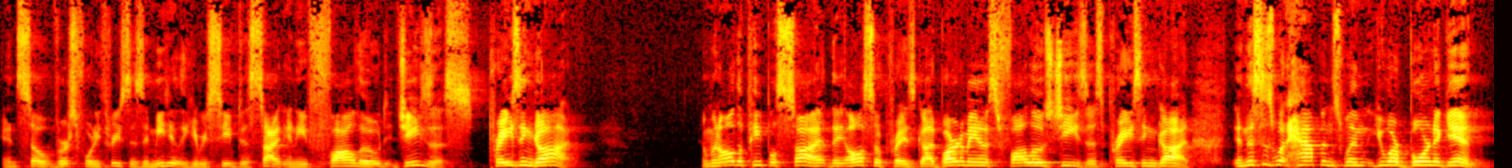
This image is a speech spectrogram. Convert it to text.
And so, verse 43 says, Immediately he received his sight and he followed Jesus, praising God. And when all the people saw it, they also praised God. Bartimaeus follows Jesus, praising God. And this is what happens when you are born again.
